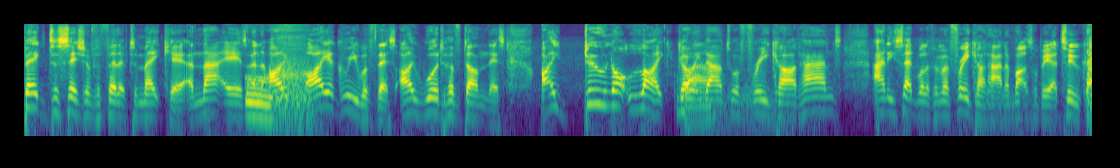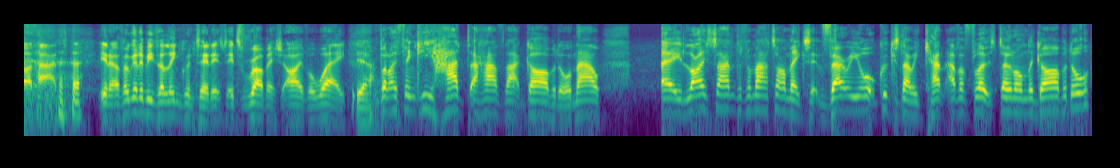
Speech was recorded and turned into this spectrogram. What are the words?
big decision for Philip to make here, and that is, and I, I agree with this, I would have done this. I do not like going Wow. down to a free card hand. And he said, well, if I'm a free card hand, I might as well be a two card hand. you know, if I'm going to be delinquented, it's, it's rubbish either way. Yeah. But I think he had to have that Garbodor. Now, a Lysander from Attar makes it very awkward because now he can't have a float stone on the Garbodor.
